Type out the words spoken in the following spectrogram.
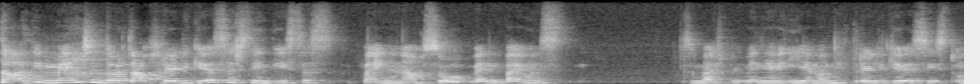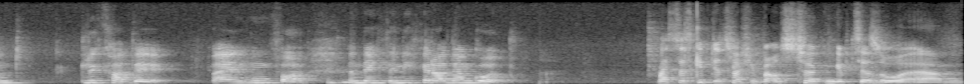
da die Menschen dort auch religiöser sind, ist das bei ihnen auch so. Wenn bei uns zum Beispiel, wenn jemand nicht religiös ist und Glück hatte bei einem Unfall, dann denkt er nicht gerade an Gott. Weißt du, es gibt ja zum Beispiel bei uns Türken gibt es ja so, ähm,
